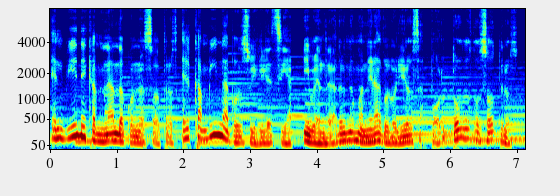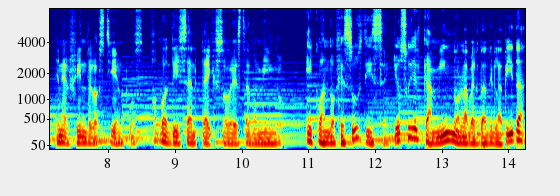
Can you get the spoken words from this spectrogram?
Él viene caminando con nosotros. Él camina con su iglesia y vendrá de una manera gloriosa por todos nosotros en el fin de los tiempos, como dice el texto de este domingo. Y cuando Jesús dice, yo soy el camino, la verdad y la vida,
